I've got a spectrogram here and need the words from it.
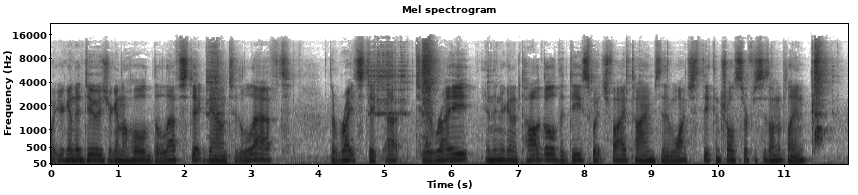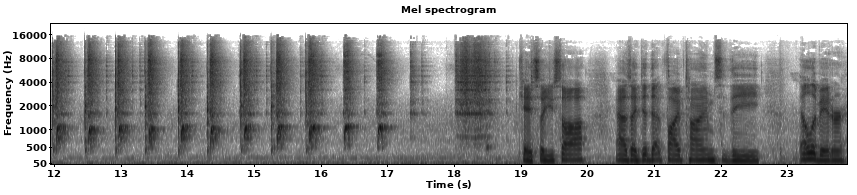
what you're going to do is you're going to hold the left stick down to the left, the right stick up to the right, and then you're going to toggle the D switch five times and watch the control surfaces on the plane. Okay, so you saw as I did that five times, the elevator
